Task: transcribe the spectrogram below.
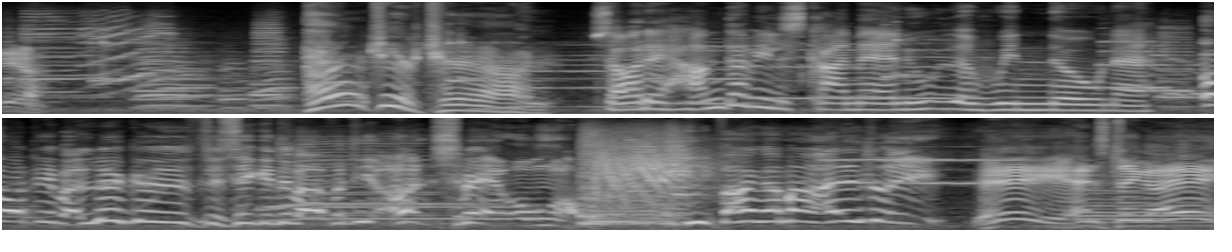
Ja. Han, direktøren. Så var det ham, der ville skræmme alle ud af Winona. Og oh, det var lykkedes, hvis ikke det var for de åndssvage unger. De fanger mig aldrig. Hey, han stikker af.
